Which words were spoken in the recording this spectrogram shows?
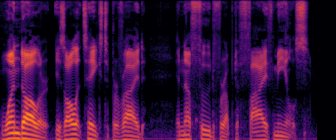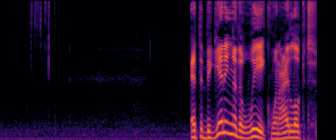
One dollar is all it takes to provide enough food for up to five meals. At the beginning of the week, when I looked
